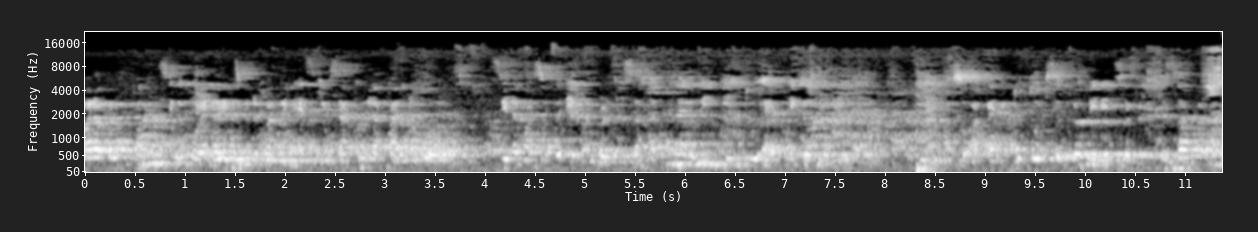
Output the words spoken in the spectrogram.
Para penumpang Singapore Airlines penerbangan SQ 182, sila masuk ke Dewan Perpisahan melalui pintu F30. Yang masuk akan tutup 10 minit sebelum pesawat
